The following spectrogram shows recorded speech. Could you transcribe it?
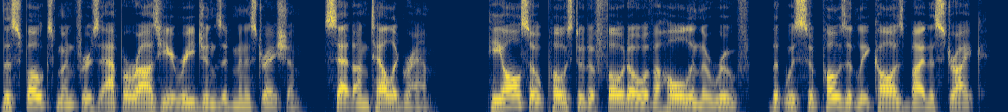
the spokesman for Zaporozhye Region's administration, said on Telegram. He also posted a photo of a hole in the roof that was supposedly caused by the strike.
